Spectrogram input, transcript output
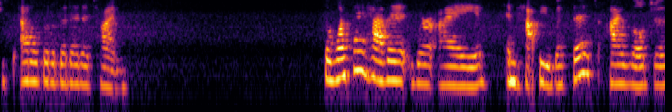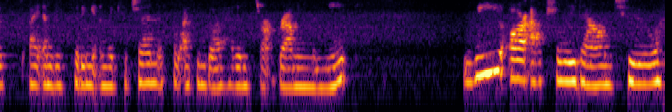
Just add a little bit at a time. So once I have it where I am happy with it, I will just, I am just putting it in the kitchen so I can go ahead and start browning the meat. We are actually down to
